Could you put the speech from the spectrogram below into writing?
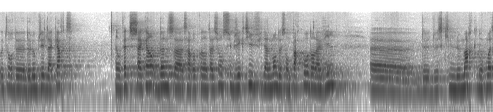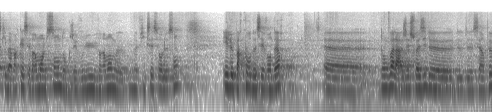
autour de, l'objet de la carte, en fait chacun donne sa, sa représentation subjective finalement de son parcours dans la ville, euh, de, ce qui le marque. Donc moi, ce qui m'a marqué, c'est vraiment le son, donc j'ai voulu vraiment me, fixer sur le son et le parcours de ces vendeurs. Euh, donc voilà, j'ai choisi de... c'est un peu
